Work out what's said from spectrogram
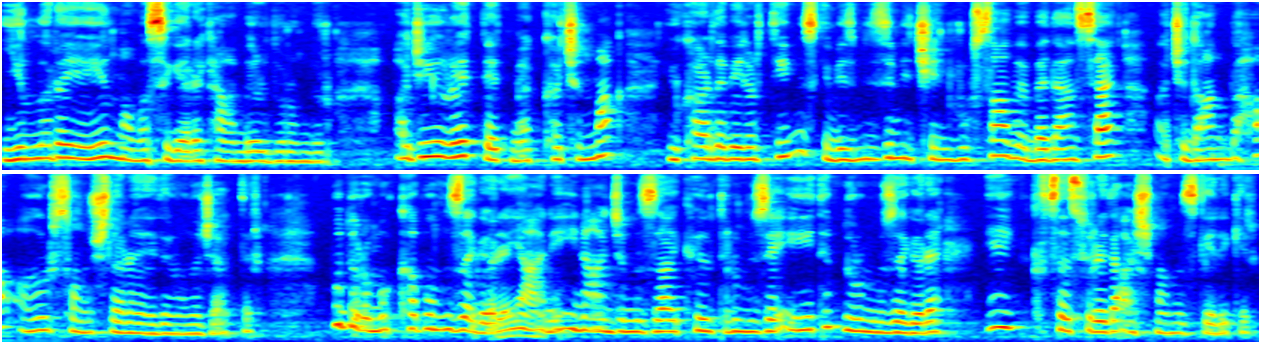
yıllara yayılmaması gereken bir durumdur. Acıyı reddetmek, kaçınmak yukarıda belirttiğimiz gibi bizim için ruhsal ve bedensel açıdan daha ağır sonuçlara neden olacaktır. Bu durumu kabımıza göre yani inancımıza, kültürümüze, eğitim durumumuza göre en kısa sürede aşmamız gerekir.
